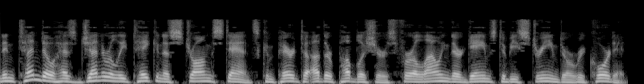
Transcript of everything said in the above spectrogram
Nintendo has generally taken a strong stance compared to other publishers for allowing their games to be streamed or recorded.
